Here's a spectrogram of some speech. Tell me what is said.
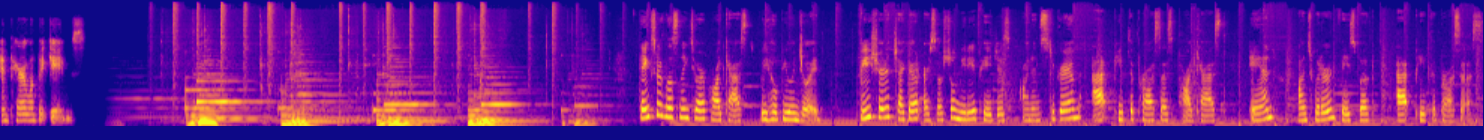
and Paralympic Games. Thanks for listening to our podcast. We hope you enjoyed. Be sure to check out our social media pages on Instagram at Peep the Process Podcast and on Twitter and Facebook at Peep the Process.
